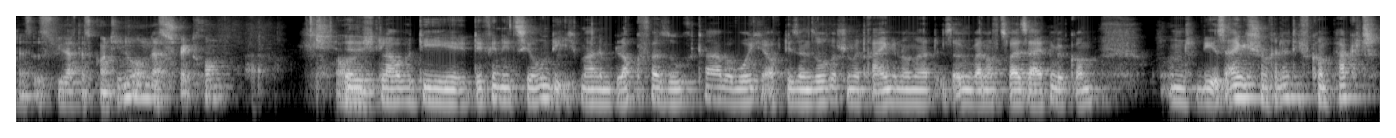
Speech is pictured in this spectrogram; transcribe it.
Das ist, wie gesagt, das Kontinuum, das Spektrum. Und ich glaube, die Definition, die ich mal im Blog versucht habe, wo ich auch die sensorischen mit reingenommen habe, ist irgendwann auf zwei Seiten gekommen. Und die ist eigentlich schon relativ kompakt.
